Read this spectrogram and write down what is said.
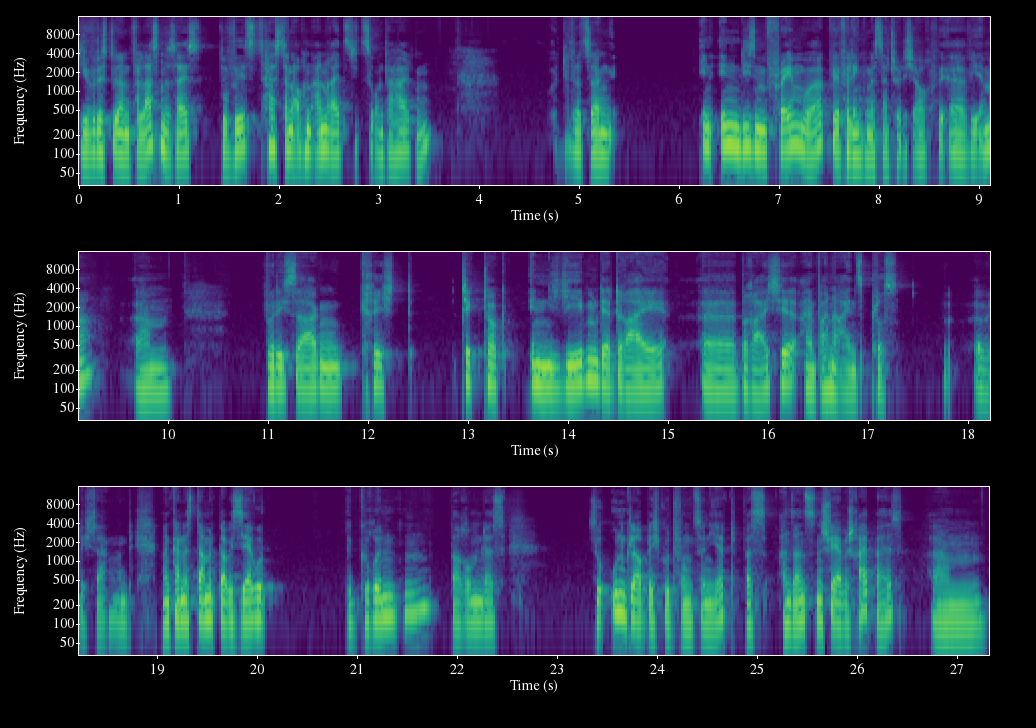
die würdest du dann verlassen. Das heißt, du willst, hast dann auch einen Anreiz, die zu unterhalten. Und sozusagen in, in diesem Framework, wir verlinken das natürlich auch äh, wie immer, ähm, würde ich sagen, kriegt TikTok in jedem der drei äh, Bereiche einfach eine 1 plus, würde ich sagen. Und man kann es damit, glaube ich, sehr gut begründen, warum das so unglaublich gut funktioniert, was ansonsten schwer beschreibbar ist. Ähm,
